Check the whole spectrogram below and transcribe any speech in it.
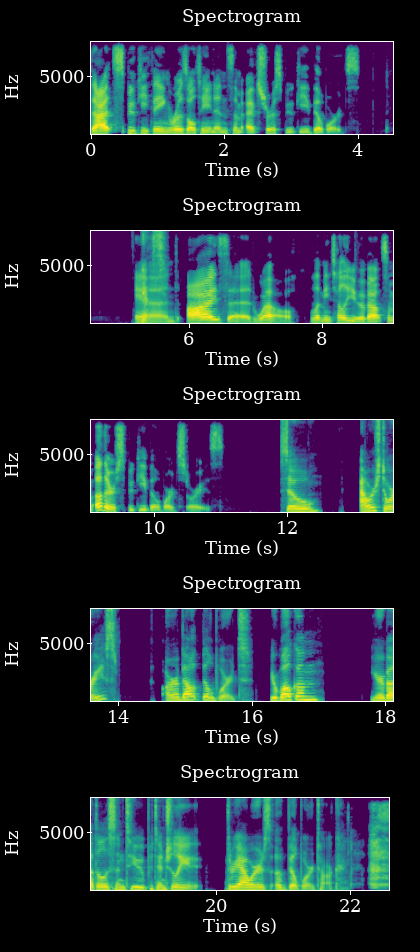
that spooky thing resulting in some extra spooky billboards. And Yes. I said, well, let me tell you about some other spooky billboard stories. So, our stories are about billboards. You're welcome. You're about to listen to potentially three hours of billboard talk.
